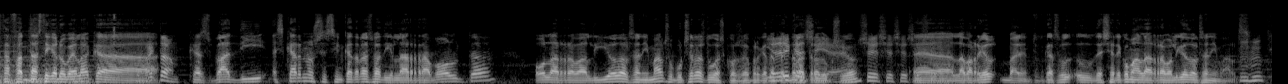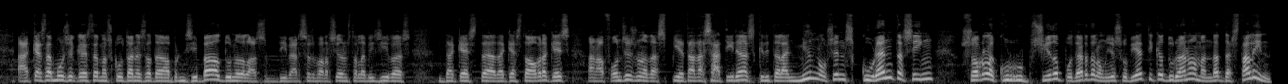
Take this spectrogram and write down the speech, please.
Aquesta fantàstica novel·la que, Correcte. que es va dir... És que ara no sé si en català es va dir La revolta o la rebel·lió dels animals, o potser les dues coses, eh, perquè Jo depèn de la que sí, traducció. eh? Sí, sí, sí, sí, Eh, sí. la rebel·lió, bueno, en tot cas ho, ho deixaré com a la rebel·lió dels animals. Mhm. Aquesta música que estem escoltant és el tema principal d'una de les diverses versions televisives d'aquesta obra, que és, en el fons, és una despietada sàtira escrita l'any 1945 sobre la corrupció de poder de la Unió Soviètica durant el mandat de Stalin.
